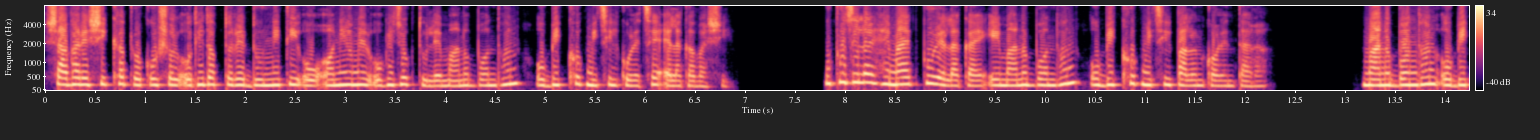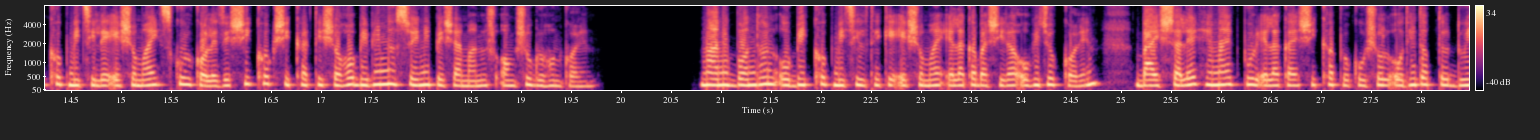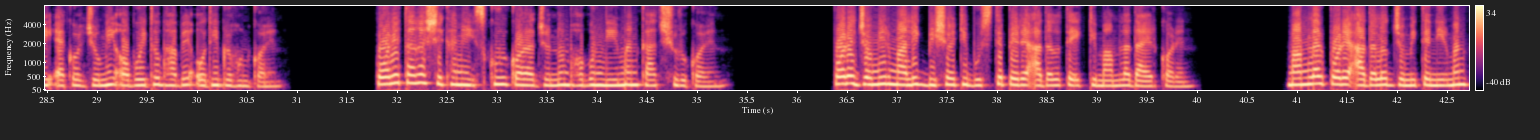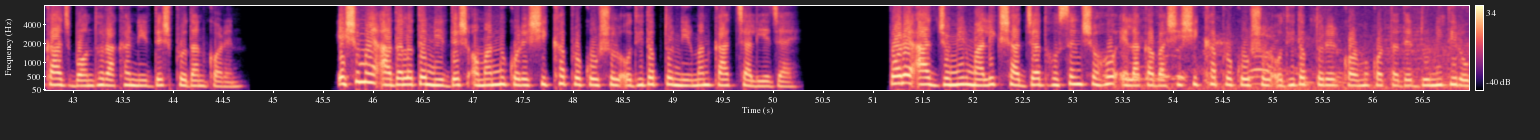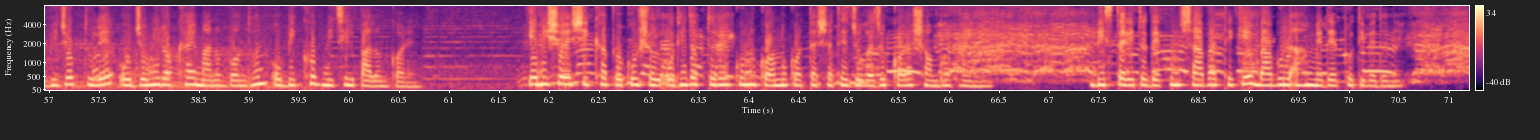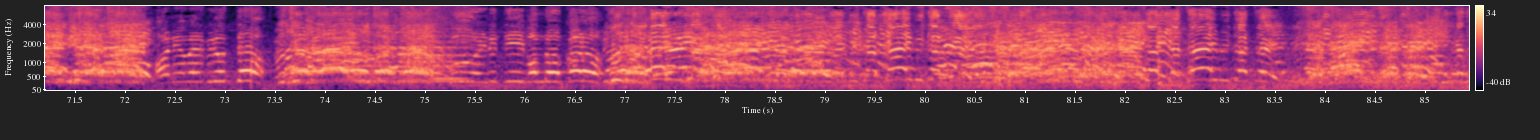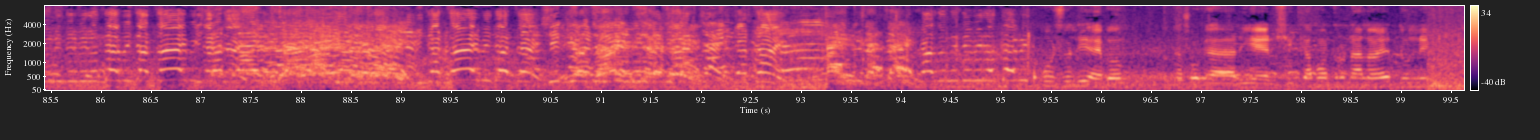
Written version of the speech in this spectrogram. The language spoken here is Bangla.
সাভারে শিক্ষা প্রকৌশল অধিদপ্তরের দুর্নীতি ও অনিয়মের অভিযোগ তুলে মানববন্ধন ও বিক্ষোভ মিছিল করেছে এলাকাবাসী। উপজেলার হেমায়তপুর এলাকায় এ মানববন্ধন ও বিক্ষোভ মিছিল পালন করেন তারা। মানববন্ধন ও বিক্ষোভ মিছিলে এ সময় স্কুল, কলেজের শিক্ষক শিক্ষার্থী সহ বিভিন্ন শ্রেণি পেশার মানুষ অংশগ্রহণ করেন। মানববন্ধন ও বিক্ষোভ মিছিল থেকে এ সময় এলাকাবাসীরা অভিযোগ করেন, বাইশ সালে হেমায়তপুর এলাকায় শিক্ষা প্রকৌশল অধিদপ্তর দুই একর জমি অবৈধভাবে অধিগ্রহণ করেন। পরে তারা সেখানে স্কুল করার জন্য ভবন নির্মাণ কাজ শুরু করেন। পরে জমির মালিক বিষয়টি বুঝতে পেরে আদালতে একটি মামলা দায়ের করেন। মামলার পরে আদালত জমিতে নির্মাণ কাজ বন্ধ রাখার নির্দেশ প্রদান করেন। এ সময় আদালতের নির্দেশ অমান্য করে শিক্ষা প্রকৌশল অধিদপ্তর নির্মাণ কাজ চালিয়ে যায়। পরে আজ জমির মালিক সাজ্জাদ হোসেন সহ এলাকাবাসী শিক্ষা প্রকৌশল অধিদপ্তরের কর্মকর্তাদের দুর্নীতির অভিযোগ তুলে ও জমি রক্ষায় মানববন্ধন ও বিক্ষোভ মিছিল পালন করেন। এ বিষয়ে শিক্ষা প্রকৌশল অধিদপ্তরের কোনো কর্মকর্তার সাথে যোগাযোগ করা সম্ভব হয়নি। বিস্তারিত দেখুন সাভার থেকে বাবুল আহমেদের প্রতিবেদনে বিচার চাই বিচার চাই বিচার চাই বিচার চাই শিক্ষা প্রকৌশলী এবং শিক্ষা মন্ত্রণালয়ের দুর্নীতি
